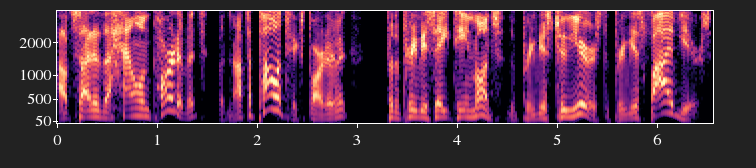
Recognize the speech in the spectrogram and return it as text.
outside of the hound part of it, but not the politics part of it for the previous 18 months, the previous two years, the previous five years.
